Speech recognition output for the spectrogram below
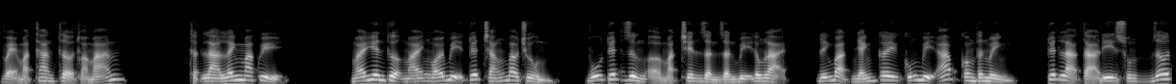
vẻ mặt than thở thỏa mãn. Thật là lãnh ma quỷ. Mái hiên thượng mái ngói bị tuyết trắng bao trùm, vũ tuyết rừng ở mặt trên dần dần bị đông lại, đỉnh bạt nhánh cây cũng bị áp cong thân mình, tuyết lả tả đi xuống rớt,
